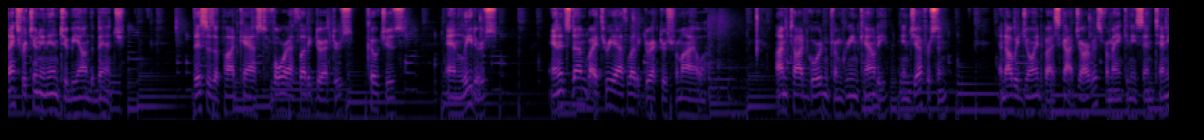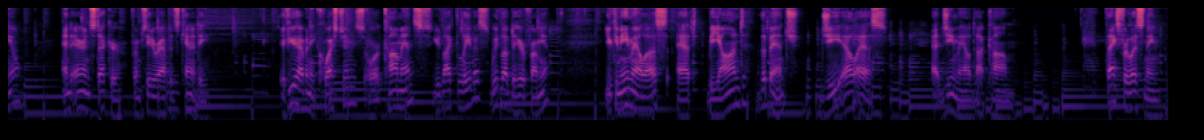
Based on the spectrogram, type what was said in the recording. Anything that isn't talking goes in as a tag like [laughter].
Thanks for tuning in to Beyond the Bench. This is a podcast for athletic directors, coaches, and leaders, and it's done by three athletic directors from Iowa. I'm Todd Gordon from Greene County in Jefferson, and I'll be joined by Scott Jarvis from Ankeny Centennial and Aaron Stecker from Cedar Rapids Kennedy. If you have any questions or comments you'd like to leave us, we'd love to hear from you. You can email us at beyondthebenchgls at gmail.com. Thanks for listening,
